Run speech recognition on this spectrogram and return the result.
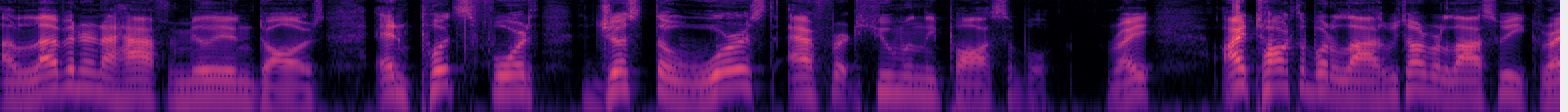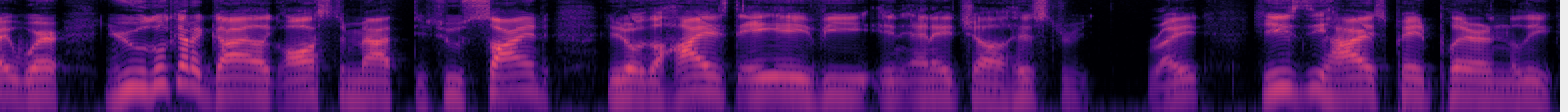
eleven and a half million dollars and puts forth just the worst effort humanly possible. Right, I talked about it last. We talked about it last week, right? Where you look at a guy like Auston Matthews, who signed, you know, the highest AAV in NHL history. Right, he's the highest paid player in the league,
